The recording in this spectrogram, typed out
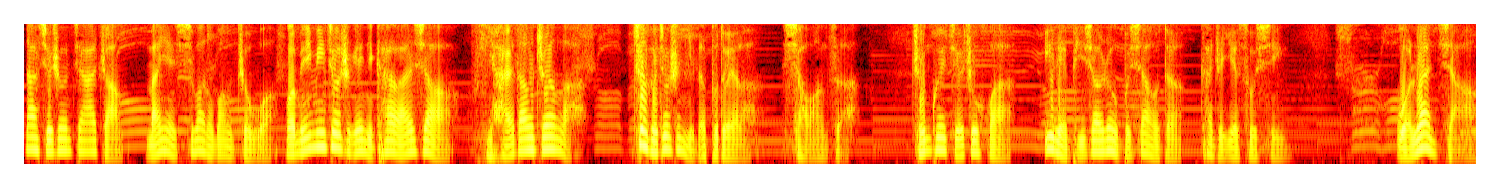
那学生家长满眼希望地望着我，我明明就是给你开玩笑，你还当真了？这可就是你的不对了，小王子。”陈奎截住话。一脸皮笑肉不笑的看着叶苏欣，我乱讲，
